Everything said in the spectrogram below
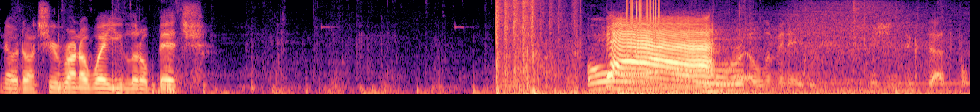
No, don't you run away, you little bitch. Oh. Ah! eliminated. Mission successful.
